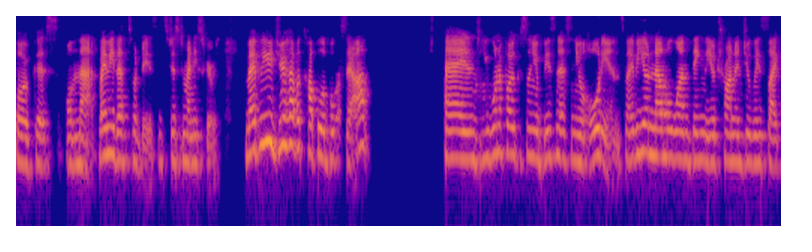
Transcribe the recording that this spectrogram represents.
focus on that. Maybe that's what it is. It's just a manuscript. Maybe you do have a couple of books out and you want to focus on your business and your audience. Maybe your number one thing that you're trying to do is like,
